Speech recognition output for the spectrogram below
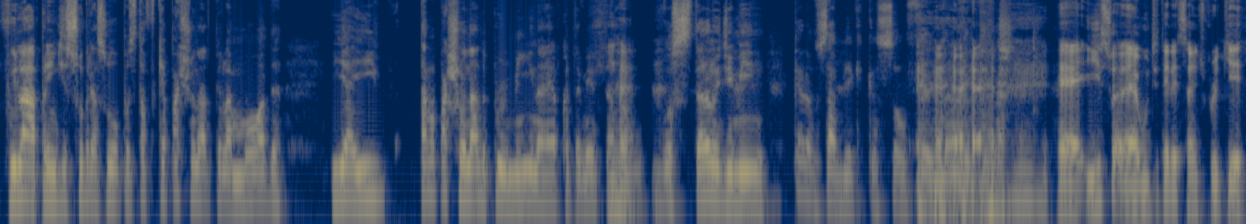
Fui lá, aprendi sobre as roupas e tal, fiquei apaixonado pela moda. E aí, tava apaixonado por mim na época também, tava É. gostando de mim. Cara, eu sabia que, que eu sou o Fernando. É, isso é muito interessante porque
